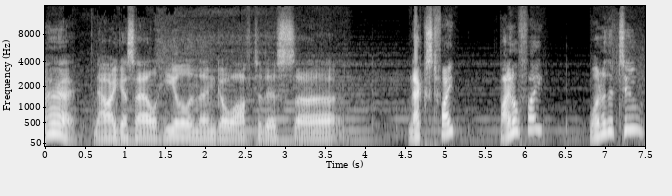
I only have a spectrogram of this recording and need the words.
Alright, now I guess I'll heal and then go off to this uh, next fight? Final fight? One of the two?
